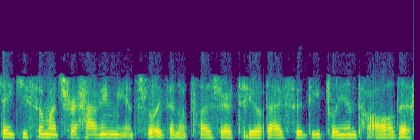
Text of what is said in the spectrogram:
Thank you so much for having me. It's really been a pleasure to dive so deeply into all this.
